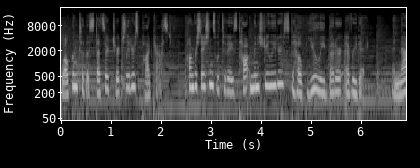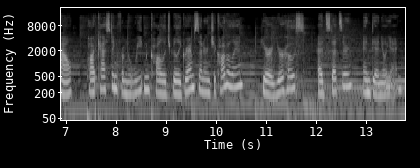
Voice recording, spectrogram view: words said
Welcome to the Stetzer Church Leaders Podcast. Conversations with today's top ministry leaders to help you lead better every day. And now, podcasting from the Wheaton College Billy Graham Center in Chicagoland, here are your hosts, Ed Stetzer and Daniel Yang.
